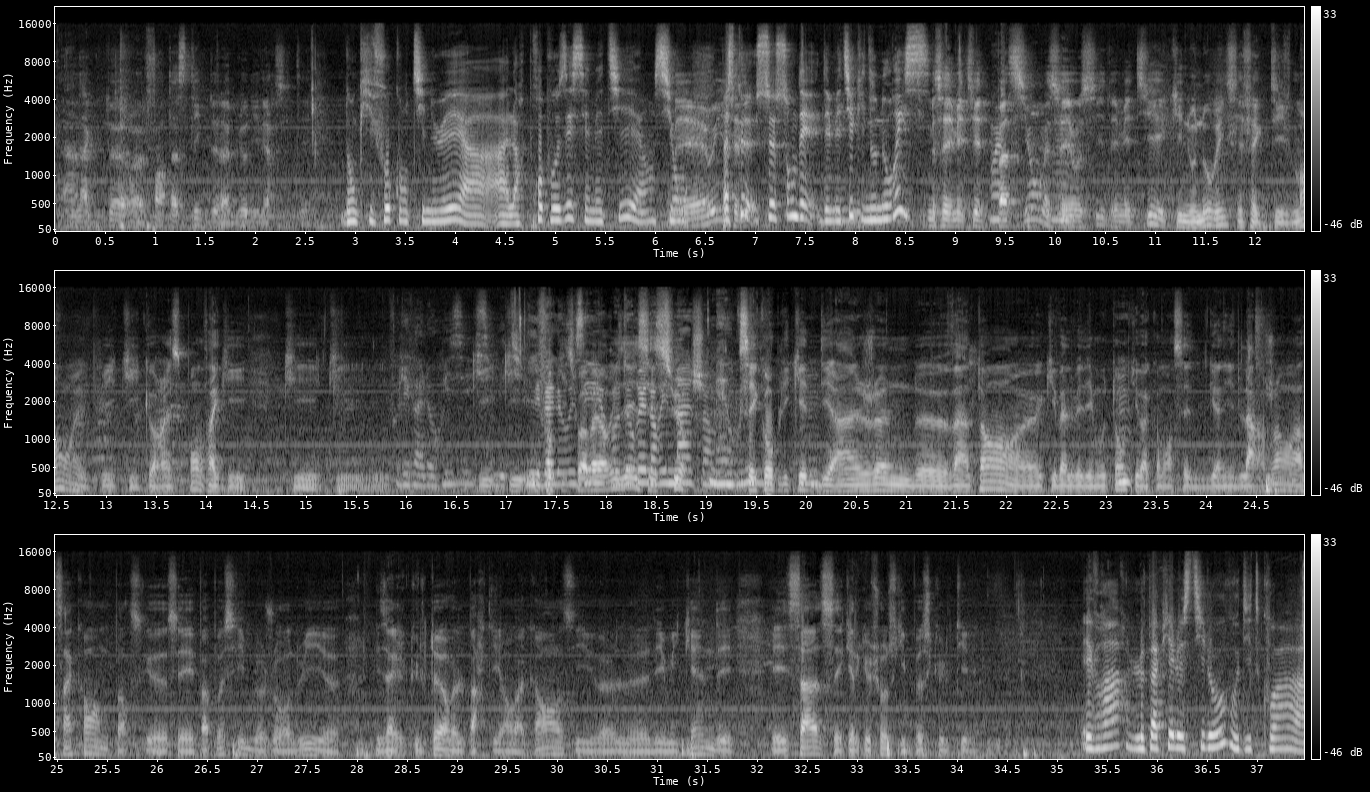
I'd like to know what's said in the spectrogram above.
un acteur fantastique de la biodiversité. Donc il faut continuer à, leur proposer ces métiers, hein, si on... parce que ce sont des, métiers qui nous nourrissent. Mais c'est des métiers de passion, mais c'est mm. aussi des métiers qui nous nourrissent effectivement, et puis qui correspondent, enfin qui, qui, il faut les valoriser. Qui, les valoriser, redorer leur image. C'est compliqué de dire à un jeune de 20 ans euh, qui va lever des moutons, mm. qui va commencer à gagner de l'argent à 50, parce que c'est pas possible. Aujourd'hui, euh, les agriculteurs veulent partir en vacances, ils veulent des week-ends, et, et ça, c'est quelque chose qui peut se cultiver. Évrard, le papier, le stylo, vous dites quoi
